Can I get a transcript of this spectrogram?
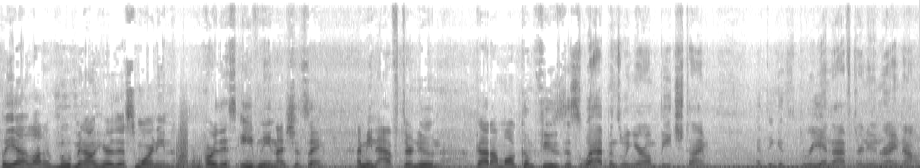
But yeah, a lot of movement out here this morning, or this evening, I should say. I mean, afternoon. God, I'm all confused. This is what happens when you're on beach time. I think it's three in the afternoon right now.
